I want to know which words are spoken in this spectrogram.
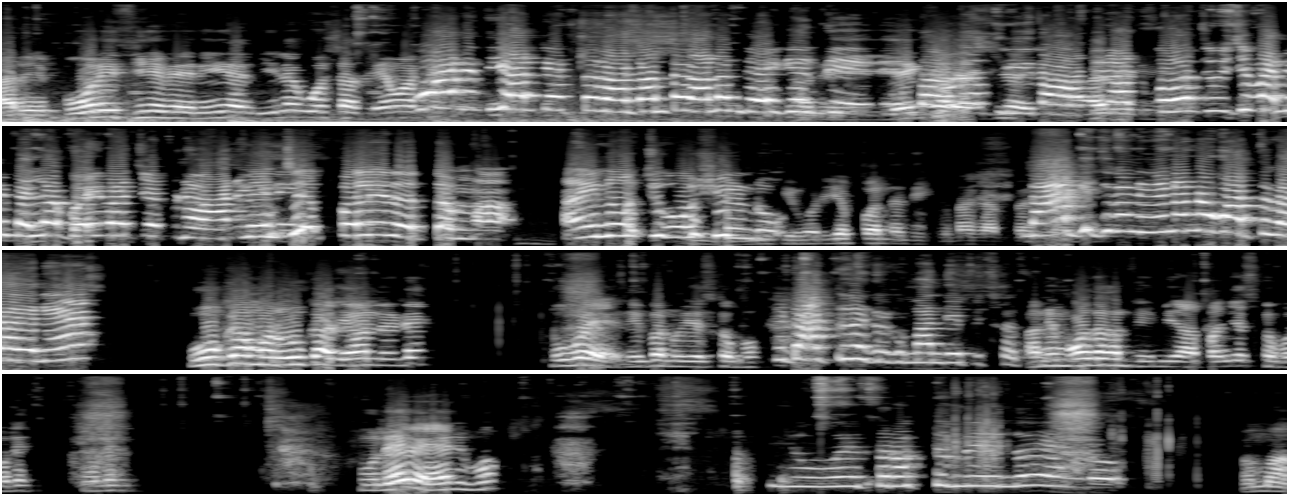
అరే పోనీ తీయవేని నీళ్ళ కోసం ఏమంటే పోనీ తీయాలంటే ఎట్లా రాడు? అంత. నేను అటు ఫోన్ చూసి వాడిని మెల్ల చెప్పిన నేను చెప్పలేదు అత్తమ్మ. ఆయన వచ్చి కోసిండు. ఎవరు చెప్పన్నా నీకు నాకు అర్థం నాకు ఇచ్చిన నేను నువ్వు కొత్త కదనే ఊక మరి ఊక ఏమన్నా నువ్వే నీ పని నువ్వు చేసుకోపో. డాక్టర్ దగ్గరకు మంది తెప్పించుకో తిని ఆ పని చేసుకోపోలే నువ్వు లేవే నువ్వు. నువ్వు ఎంత రక్తం పోయిందో ఏందో. అమ్మా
